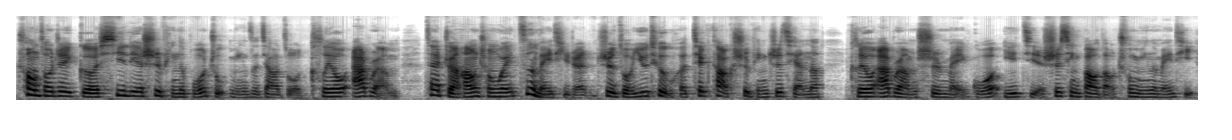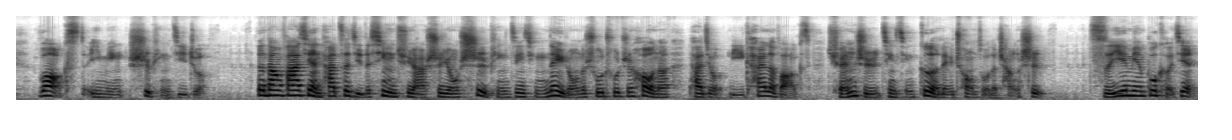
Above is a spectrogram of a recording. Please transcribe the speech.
创作这个系列视频的博主名字叫做 Cleo Abram。在转行成为自媒体人、制作 YouTube 和 TikTok 视频之前呢，Cleo Abram 是美国以解释性报道出名的媒体 Vox 的一名视频记者。那当发现他自己的兴趣啊是用视频进行内容的输出之后呢，他就离开了 Vox，全职进行各类创作的尝试。此页面不可见，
